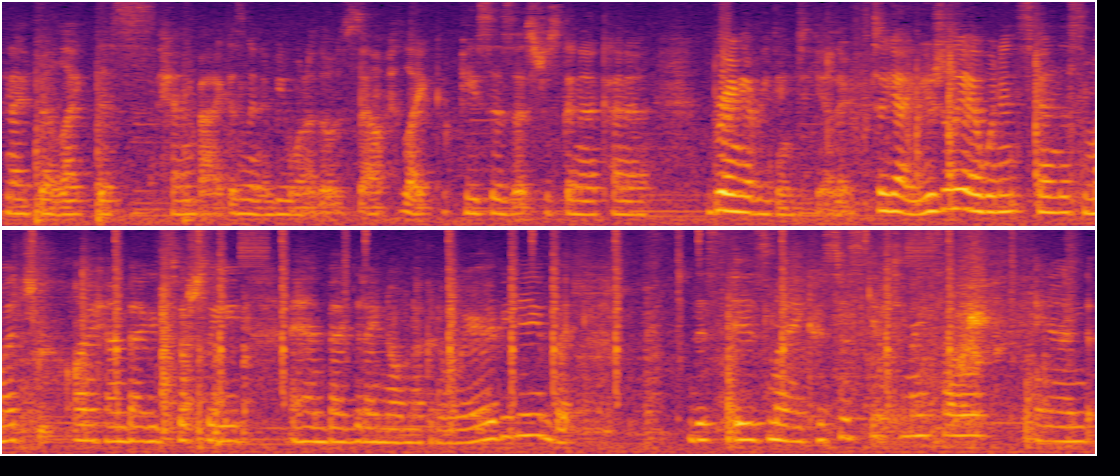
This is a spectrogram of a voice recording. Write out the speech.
and I feel like this handbag is going to be one of those uh, like pieces that's just going to kind of bring everything together. So yeah, usually I wouldn't spend this much on a handbag, especially a handbag that I know I'm not gonna wear every day, but this is my Christmas gift to myself and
